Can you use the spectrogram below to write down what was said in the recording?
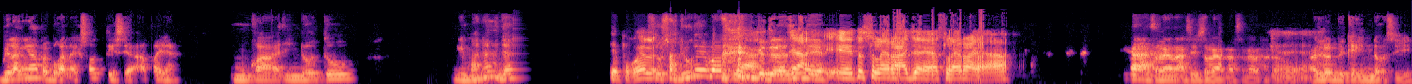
bilangnya apa bukan eksotis ya apa ya muka Indo tuh gimana aja? Ya pokoknya susah juga ya bang. Ya, ya, ya. Itu selera aja ya, selera ya. Ya selera sih, selera, selera. Ya, ya. lebih ke Indo sih.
